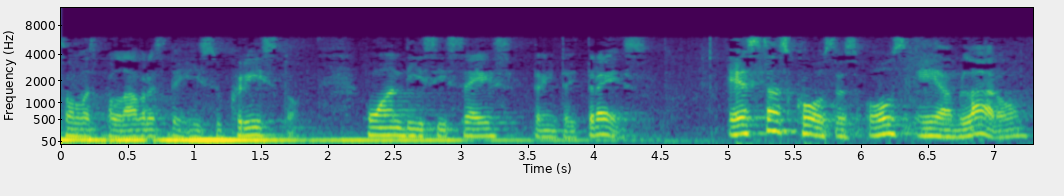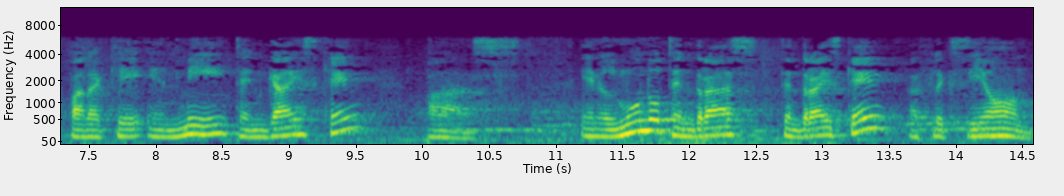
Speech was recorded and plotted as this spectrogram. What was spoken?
son las palabras de Jesucristo. Juan 16, 33. Estas cosas os he hablado para que en mí tengáis que paz. En el mundo tendrás, tendráis que aflicción.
